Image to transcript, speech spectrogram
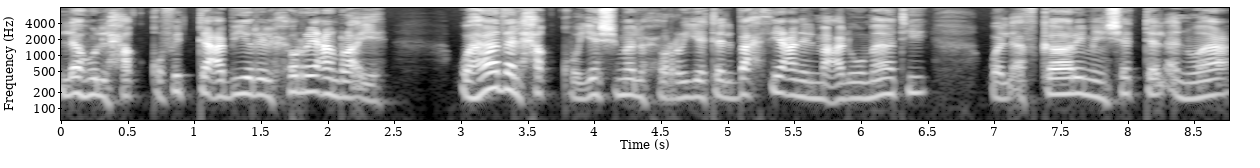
له الحق في التعبير الحر عن رأيه وهذا الحق يشمل حرية البحث عن المعلومات والأفكار من شتى الأنواع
